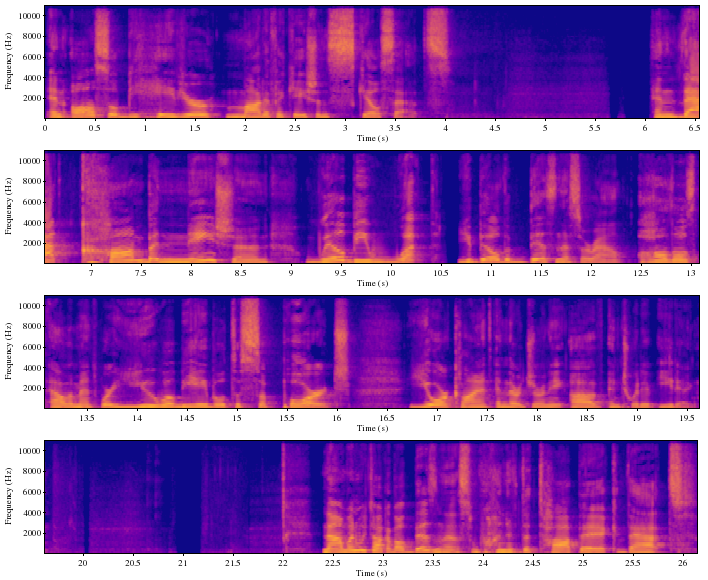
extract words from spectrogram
and also behavior modification skill sets. And that combination will be what you build a business around. All those elements where you will be able to support your client in their journey of intuitive eating. Now, when we talk about business, one of the topic that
